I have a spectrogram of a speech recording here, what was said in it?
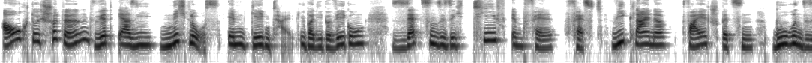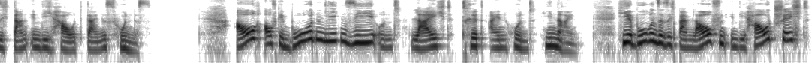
Auch durch Schütteln wird er sie nicht los. Im Gegenteil, über die Bewegung setzen sie sich tief im Fell fest. Wie kleine Pfeilspitzen bohren sie sich dann in die Haut deines Hundes. Auch auf dem Boden liegen sie und leicht tritt ein Hund hinein. Hier bohren sie sich beim Laufen in die Hautschicht.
